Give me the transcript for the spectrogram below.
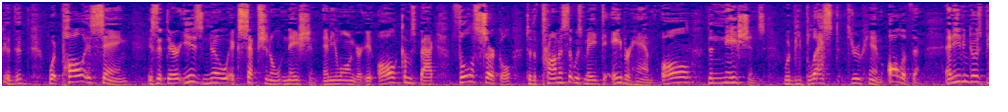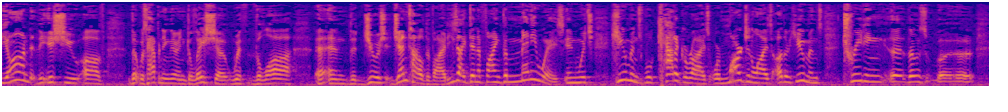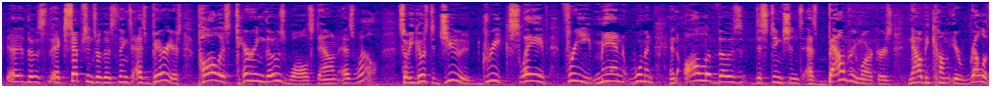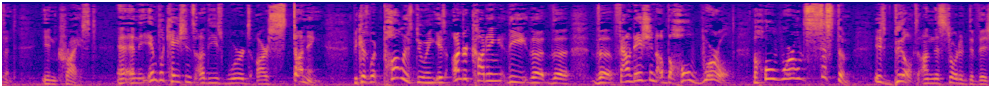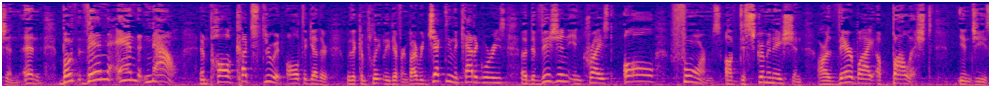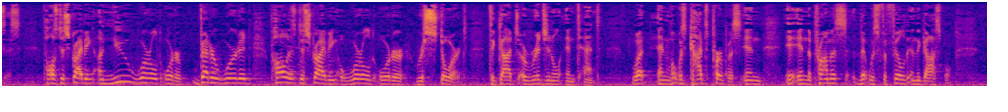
What Paul is saying is that there is no exceptional nation any longer. It all comes back full circle to the promise that was made to Abraham. All the nations would be blessed through him, all of them. And even goes beyond the issue of that was happening there in Galatia with the law and the Jewish Gentile divide. He's identifying the many ways in which humans will categorize or marginalize other humans, treating uh, those uh, uh, those exceptions or those things as barriers. Paul is tearing those walls down as well. So he goes to Jew, Greek, slave, free, man, woman, and all of those distinctions as boundary markers now become irrelevant in Christ. And, and the implications of these words are stunning. Because what Paul is doing is undercutting the, the, the, the foundation of the whole world. The whole world system is built on this sort of division, and both then and now. And Paul cuts through it altogether with a completely different. By rejecting the categories of division in Christ, all forms of discrimination are thereby abolished in Jesus. Paul's describing a new world order. Better worded, Paul is describing a world order restored to God's original intent. What, and what was God's purpose in, in the promise that was fulfilled in the gospel?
